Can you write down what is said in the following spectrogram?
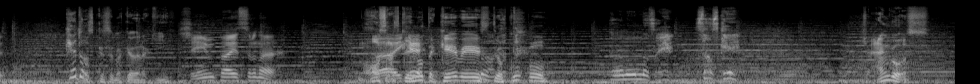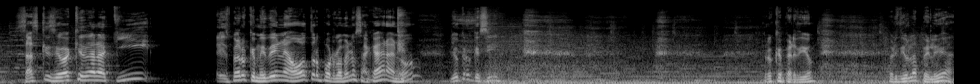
よ し先を急ぐってばよそう簡単には行かせてくれないようだお前たちここは俺に任せて先に行け Ok. ザコどもは俺がやるけど Es que se va a quedar aquí. 心配するな No, sabes que no te quedes, te ocupo. 頼んだぜサスケ Changos. Sasuke se va a quedar aquí. Espero que me den a otro, por lo menos a Gara, ¿no? Yo creo que sí. Creo que perdió. Perdió la pelea.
